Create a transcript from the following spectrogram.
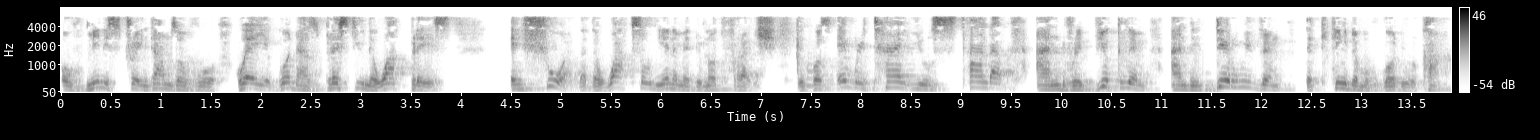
of ministry in terms of uh, where God has placed you in the workplace, ensure that the works of the enemy do not flourish. Because every time you stand up and rebuke them and deal with them, the kingdom of God will come.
